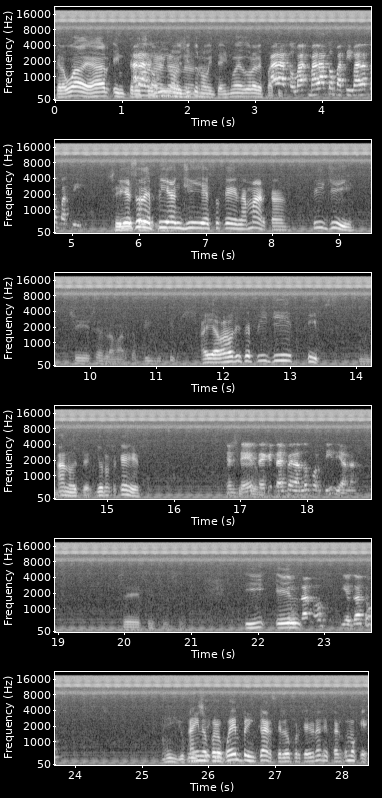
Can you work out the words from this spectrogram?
Te la voy a dejar en Ah, no, no, 13.999 dólares para ti. Barato, ba- barato para ti, barato para ti. Sí, y eso de P&G, ¿eso qué es la marca? PG. Sí, Sí, esa es la marca, PG Tips. Ahí abajo dice PG Tips. Ah, no, ese, yo no sé qué es eso. El el té que está esperando por ti, Diana. Sí, sí, sí, sí. Y ¿Y el... el gato? ¿Y el gato? Ay, yo Ay, no, pero que pueden brincárselo porque hay unas que están como que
